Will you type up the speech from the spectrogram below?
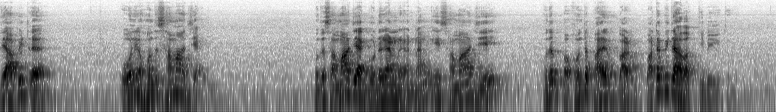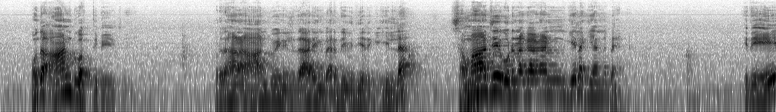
ඉතින් අපිට ඕනේ හොඳ සමාජයක්. හොඳ සමාජයක් ගොඩ ගන්න නම් ඒ සමාජයේ හොඳ හොඳ වටපිටාවක් තිබිය යුතුයි. හොඳ ආණ්ඩුවක් තිබිය යුතුයි. ප්‍රධාන ආණ්ඩුවේ නිලධාරීන් වැරදි විදියට ගිහිල්ලා සමාජය ගොඩනගා ගන්න කියලා කියන්න බෑ. ඉතින් ඒ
